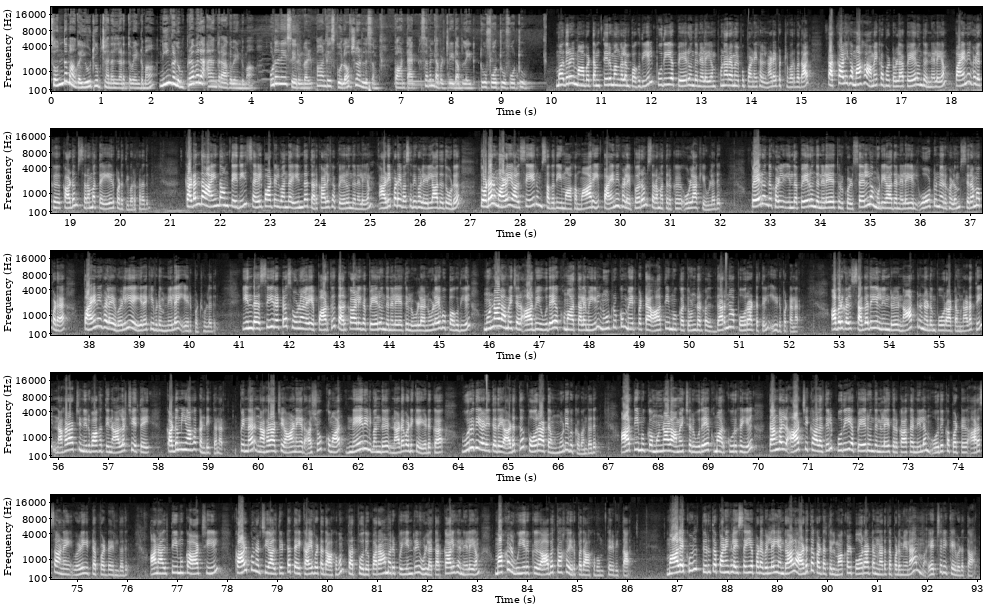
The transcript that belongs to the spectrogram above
சொந்தமாக YouTube channel நடத்த வேண்டுமா? நீங்களும் பிரபல ஆங்கராக வேண்டுமா? உடனே சேருங்கள் Pandey school of journalism contact seven double three double eight two four two four two Madurai மாவட்டம் திருமங்கலம் பகுதியில் புதிய பேருந்து நிலையம் புனரமைப்பு பணிகள் நடைபெற்று வருவதால் தற்காலிகமாக அமைக்கப்பட்டுள்ள பேருந்து நிலையம் பயணிகளுக்கு கடும் சிரமத்தை ஏற்படுத்தி வருகிறது. கடந்த ஐந்தாம் தேதி செயல்பாட்டில் வந்த இந்த தற்காலிக பேருந்து நிலையம் அடிப்படை வசதிகள் இல்லாததோடு தொடர் மழையால் சேரும் சகதியுமாக மாறி பயணிகளை பெரும் சிரமத்திற்கு உள்ளாக்கியுள்ளது. பேருந்துகள் இந்த பேருந்து நிலையத்திற்குள் செல்ல முடியாத நிலையில் ஓட்டுநர்களும் சிரமப்பட பயணிகளை வெளியே இறக்கிவிடும் நிலை ஏற்பட்டுள்ளது. இந்த சீரற்ற சூழ்நிலையை பார்த்து தற்காலிக பேருந்து நிலையத்தில் உள்ள நுழைவு பகுதியில் முன்னாள் அமைச்சர் ஆர் பி உதயகுமார் தலைமையில் நூற்றுக்கும் மேற்பட்ட அதிமுக தொண்டர்கள் தர்ணா போராட்டத்தில் ஈடுபட்டனர். அவர்கள் சகதியில் நின்று நாற்று நடும் போராட்டம் நடத்தி நகராட்சி நிர்வாகத்தின் அலட்சியத்தை கடுமையாக கண்டித்தனர். பின்னர் நகராட்சி ஆணையர் அசோக் குமார் நேரில் வந்து நடவடிக்கை எடுக்க உறுதியளித்ததை அடுத்து போராட்டம் முடிவுக்கு வந்தது. அதிமுக முன்னாள் அமைச்சர் உதயகுமார் கூறுகையில் தங்கள் ஆட்சி காலத்தில் புதிய பேருந்து நிலையத்திற்காக நிலம் ஒதுக்கப்பட்டு அரசாணை வெளியிட்டப்பட்டிருந்தது. ஆனால் திமுக ஆட்சியில் காழ்ப்புணர்ச்சியால் திட்டத்தை கைவிட்டதாகவும் தற்போது பராமரிப்பு இன்றி உள்ள தற்காலிக நிலையம் மக்கள் உயிருக்கு ஆபத்தாக இருப்பதாகவும் தெரிவித்தார். மாலைக்குள் திருத்த பணிகளை செய்யப்படவில்லை என்றால் அடுத்த கட்டத்தில் மக்கள் போராட்டம் நடத்தப்படும் என எச்சரிக்கை விடுத்தார்.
